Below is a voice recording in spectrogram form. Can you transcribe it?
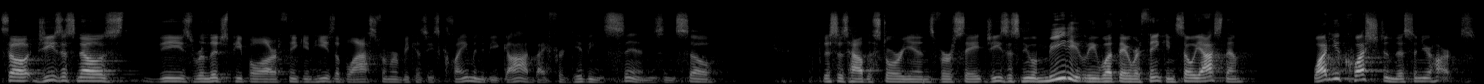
So, Jesus knows these religious people are thinking he's a blasphemer because he's claiming to be God by forgiving sins. And so this is how the story ends. Verse 8 Jesus knew immediately what they were thinking, so he asked them, Why do you question this in your hearts?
